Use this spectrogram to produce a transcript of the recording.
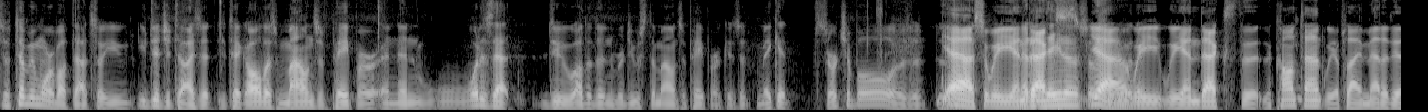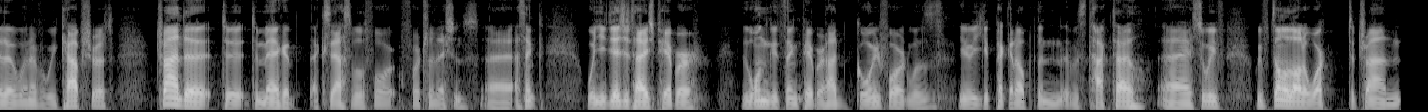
so tell me more about that. So you, you digitize it, you take all those mounds of paper, and then what does that do other than reduce the mounds of paper? Does it make it searchable, or is it? Yeah, so we index. Yeah, we it? we index the the content. We apply metadata whenever we capture it trying to, to, to make it accessible for, for clinicians. Uh, I think when you digitize paper, the one good thing paper had going for it was you know you could pick it up and it was tactile. Uh, so we've we've done a lot of work to try and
